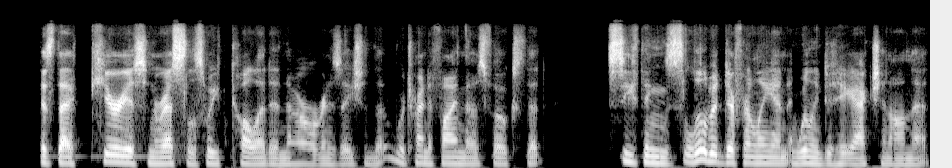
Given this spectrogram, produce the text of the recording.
it's that curious and restless, we call it in our organization, that we're trying to find those folks that see things a little bit differently and willing to take action on that.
